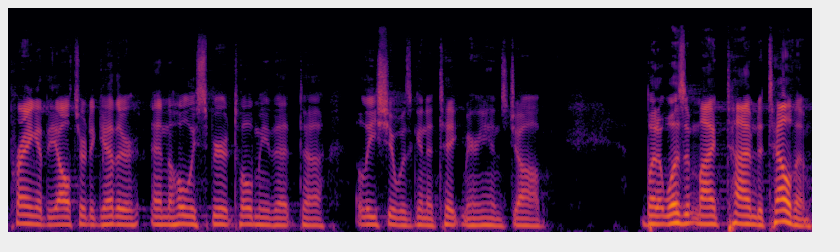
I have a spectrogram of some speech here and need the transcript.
praying at the altar together, and the Holy Spirit told me that uh, Alicia was going to take Marianne's job. But it wasn't my time to tell them.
